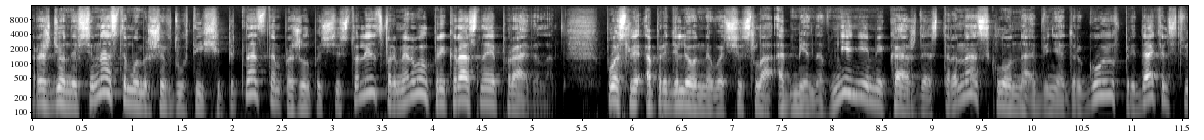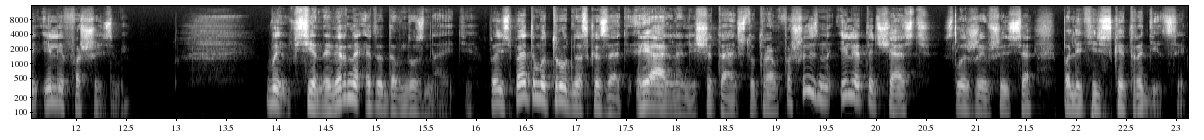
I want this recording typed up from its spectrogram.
рожденный в 17-м, умерший в 2015-м, прожил почти 100 лет, сформировал прекрасное правило. После определенного числа обменов мнениями каждая страна склонна обвинять другую в предательстве или фашизме. Вы все, наверное, это давно знаете. То есть поэтому трудно сказать, реально ли считает, что Трамп фашизм, или это часть сложившейся политической традиции.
